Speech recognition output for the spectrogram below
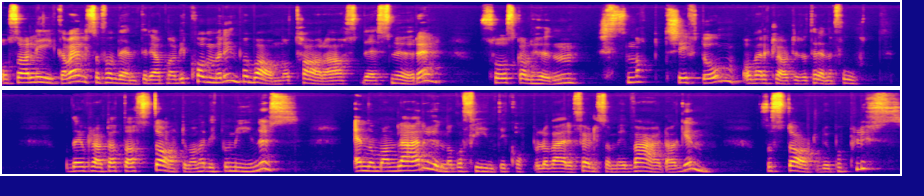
Og så allikevel så forventer de at når de kommer inn på banen og tar av det snøret, så skal hunden snabbt skifte om og være klar til å trene fot. Og det er jo klart at Da starter man litt på minus. Enn om man lærer hunden å gå fint i koppel og være følsom i hverdagen, så starter du på pluss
